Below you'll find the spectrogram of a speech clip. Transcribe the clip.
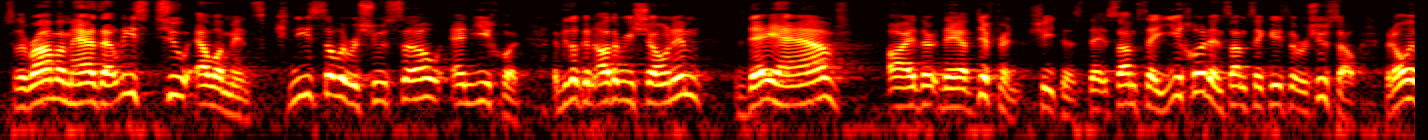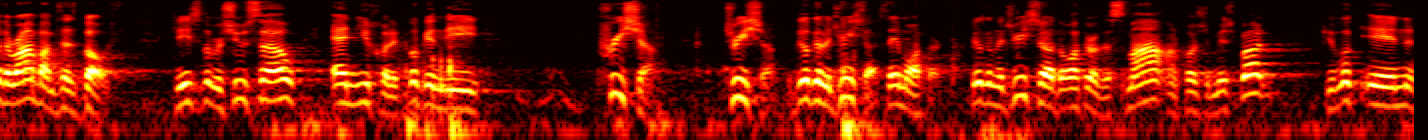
So the Rambam has at least two elements, Knisa Rishuso and Yichud. If you look in other Rishonim, they have either, they have different Shitas. They, some say Yichud and some say Knisa Rishuso. But only the Rambam says both. Knisa Rishuso and Yichud. If you look in the Prisha, Drisha, if you look in the Drisha, same author. If you look in the Drisha, the author of the Sma on Choshen Mishpat, if you look in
